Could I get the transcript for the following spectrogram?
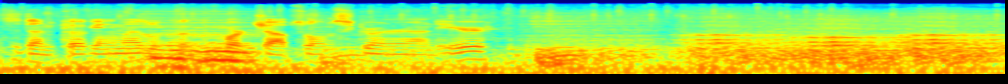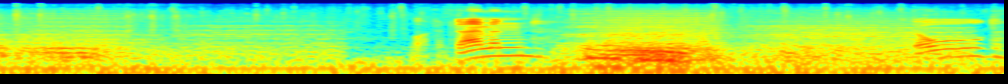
Just done cooking. Might as well cook the pork chops while I'm screwing around here. Block of diamond. Gold.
